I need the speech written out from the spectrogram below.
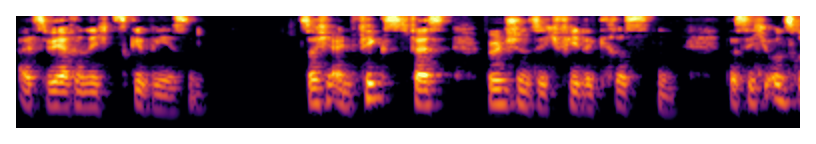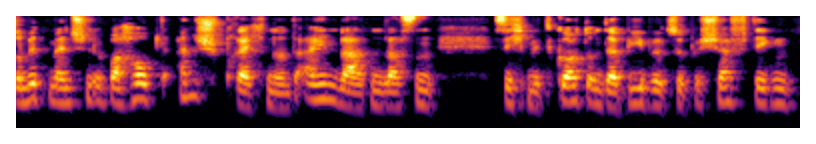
als wäre nichts gewesen. Solch ein Pfingstfest wünschen sich viele Christen, dass sich unsere Mitmenschen überhaupt ansprechen und einladen lassen, sich mit Gott und der Bibel zu beschäftigen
